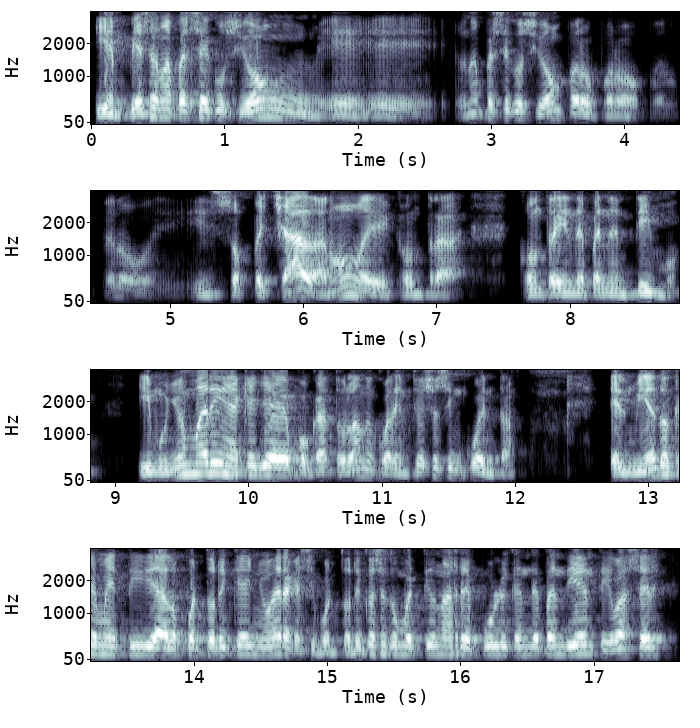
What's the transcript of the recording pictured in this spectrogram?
Y empieza una persecución, eh, eh, una persecución, pero, pero, pero, pero insospechada, ¿no? Eh, contra, contra el independentismo. Y Muñoz Marín en aquella época, estoy hablando de 48-50, el miedo que metía a los puertorriqueños era que si Puerto Rico se convertía en una república independiente iba a ser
